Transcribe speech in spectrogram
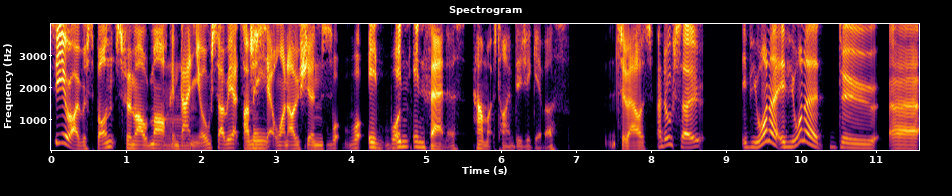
Zero response from old Mark and Daniel, so we had to I just mean- settle on oceans. What, what, In, what, in in fairness, how much time did you give us? Two hours. and also, if you wanna, if you wanna do uh,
